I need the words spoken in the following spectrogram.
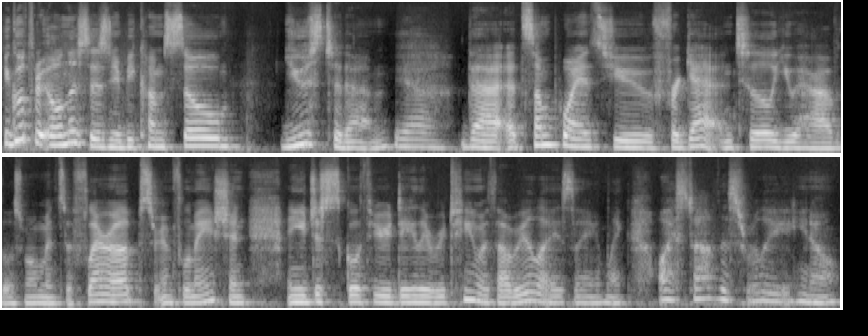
you go through illnesses and you become so used to them Yeah. that at some points you forget until you have those moments of flare ups or inflammation and you just go through your daily routine without realizing like oh i still have this really you know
